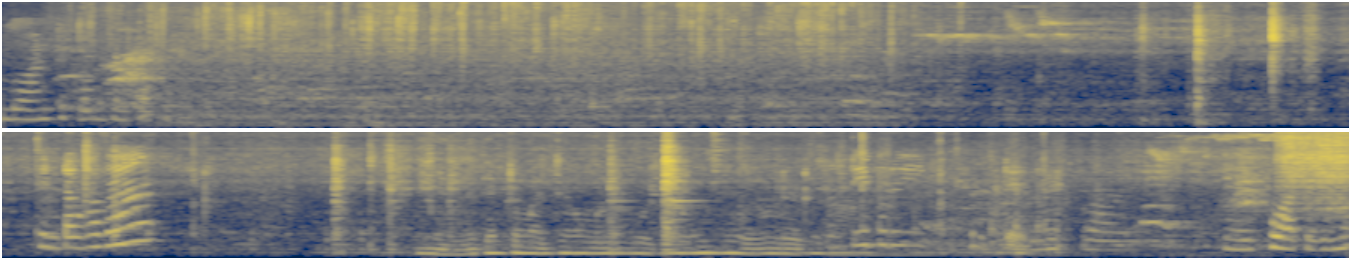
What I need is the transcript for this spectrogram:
బాగుంటుంది. అనుకుంటా తింటావు కదా? ఇప్పుడు పోతుందేమో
